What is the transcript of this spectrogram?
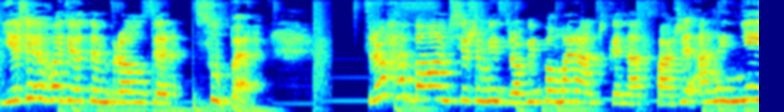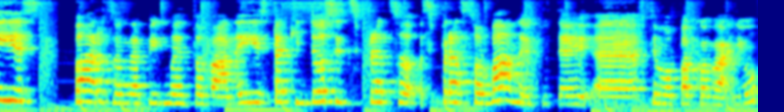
Jeżeli chodzi o ten bronzer, super. Trochę bałam się, że mi zrobi pomarańczkę na twarzy, ale nie jest bardzo napigmentowany. Jest taki dosyć sprasowany tutaj e, w tym opakowaniu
